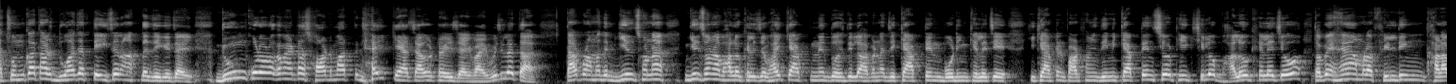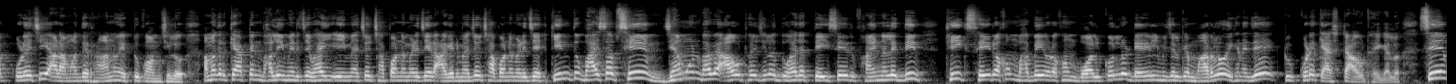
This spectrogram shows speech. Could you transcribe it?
আচমকা তার দু হাজার তেইশের আত্মা জেগে যায়। দুম করে ওরকম একটা শট মারতে যায় ক্যাচ আউট হয়ে যায় ভাই, বুঝলে তা? তারপর আমাদের গিল সোনা গিল সোনা ভালো খেলেছে ভাই ক্যাপ্টেনের দোষ দিলে হবে না যে ক্যাপ্টেন বোর্ডিং খেলেছে, কি ক্যাপ্টেন পারফরমেন্স দিনই ক্যাপ্টেন্সিও ঠিক ছিল, ভালো খেলেছে ও তবে হ্যাঁ আমরা ফিল্ডিং খারাপ করেছি আর আমাদের রানও একটু কম ছিল। আমাদের ক্যাপ্টেন ভালোই মেরেছে ভাই, এই ম্যাচেও ছাপান্ন মেরেছে, এর আগের ম্যাচেও ছাপান্ন মেরেছে। কিন্তু ভাই, সব সেম যেমনভাবে আউট হয়েছিল দু হাজার তেইশের ফাইনালের দিন, ঠিক সেই রকম ভাবেই ওরকম বল করল ডেরিল মিচেলকে মারলো, এখানে যে টুক করে ক্যাচটা আউট হয়ে গেল। সেম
